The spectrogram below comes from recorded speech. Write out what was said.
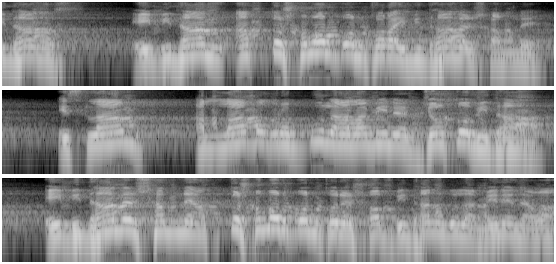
বিধান আছে, এই বিধান আত্মসমর্পণ করা এই বিধানের সামনে। ইসলাম আল্লাহ রব্বুল আলমিনের যত বিধান, এই বিধানের সামনে আত্মসমর্পণ করে সব বিধানগুলা মেনে নেওয়া।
